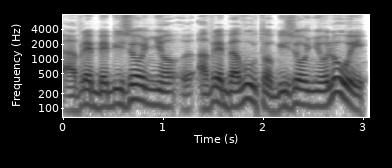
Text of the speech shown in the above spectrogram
avrebbe, bisogno, avrebbe avuto bisogno lui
